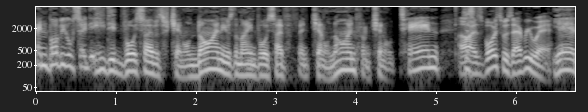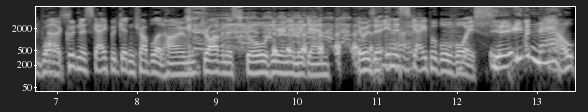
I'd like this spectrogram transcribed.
and Bobby also he did voiceovers for Channel Nine. He was the main voiceover for Channel Nine from Channel Ten. Oh, his voice was everywhere. Yeah, it was. Uh, couldn't escape it, get in trouble at home, driving to school, hearing him again. It was an inescapable voice. Yeah, even now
